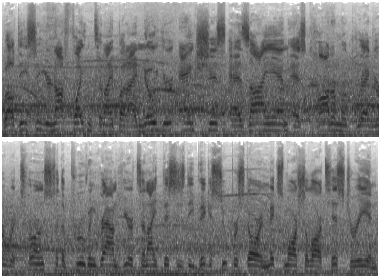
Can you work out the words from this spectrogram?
Well, DC, you're not fighting tonight, but I know you're anxious, as I am, as Conor McGregor returns to the proving ground here tonight. This is the biggest superstar in mixed martial arts history and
